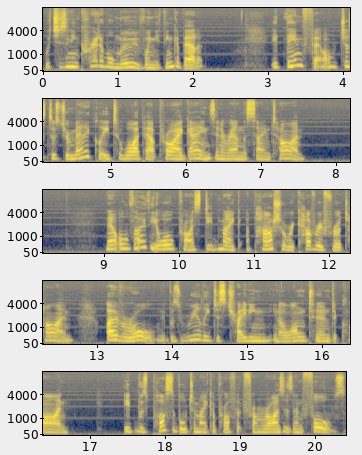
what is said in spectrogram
which is an incredible move when you think about it. It then fell just as dramatically to wipe out prior gains in around the same time. Now, although the oil price did make a partial recovery for a time, overall it was really just trading in a long term decline. It was possible to make a profit from rises and falls.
